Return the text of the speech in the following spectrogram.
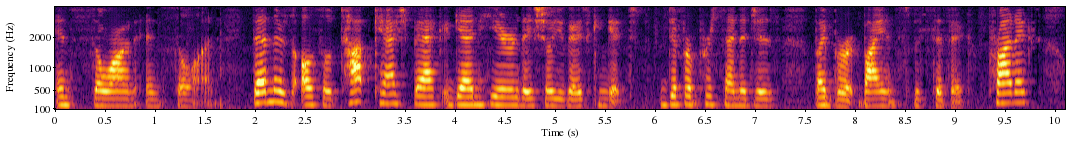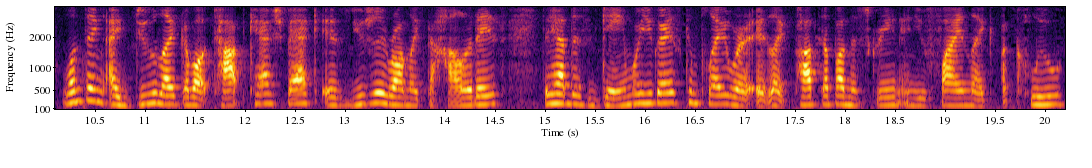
and so on and so on. Then there's also Top Cash Back. Again, here they show you guys can get different percentages by buying specific products. One thing I do like about Top Cashback is usually around like the holidays, they have this game where you guys can play where it like pops up on the screen and you find like a clue.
